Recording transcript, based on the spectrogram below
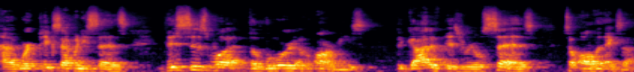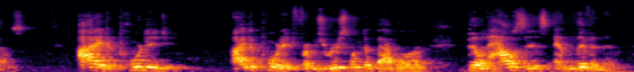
uh, where it picks up and he says, This is what the Lord of armies, the God of Israel, says to all the exiles. I deported I deported from Jerusalem to Babylon, build houses and live in them,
